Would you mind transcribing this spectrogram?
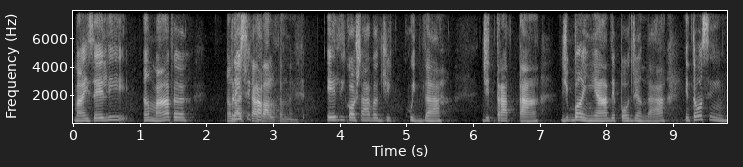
Mas ele amava. Andar principal, de cavalo também. Ele gostava de cuidar, de tratar, de banhar depois de andar. Então, assim,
